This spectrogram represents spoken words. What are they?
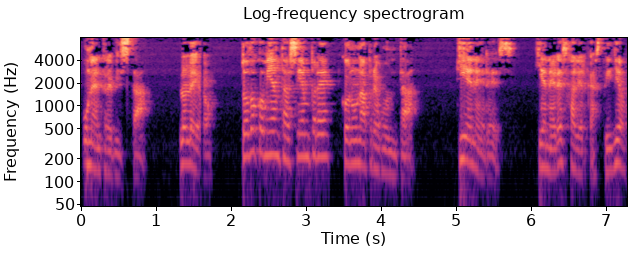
una entrevista. Lo leo. Todo comienza siempre con una pregunta. ¿Quién eres? ¿Quién eres, Javier Castillo?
